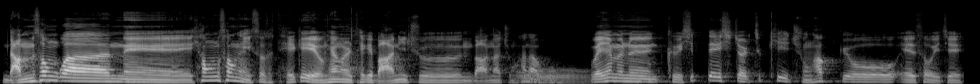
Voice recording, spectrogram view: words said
남성관의 형성에 있어서 되게 영향을 되게 많이 준 만화 중 하나고. 왜냐면은 그 10대 시절 특히 중학교에서 이제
